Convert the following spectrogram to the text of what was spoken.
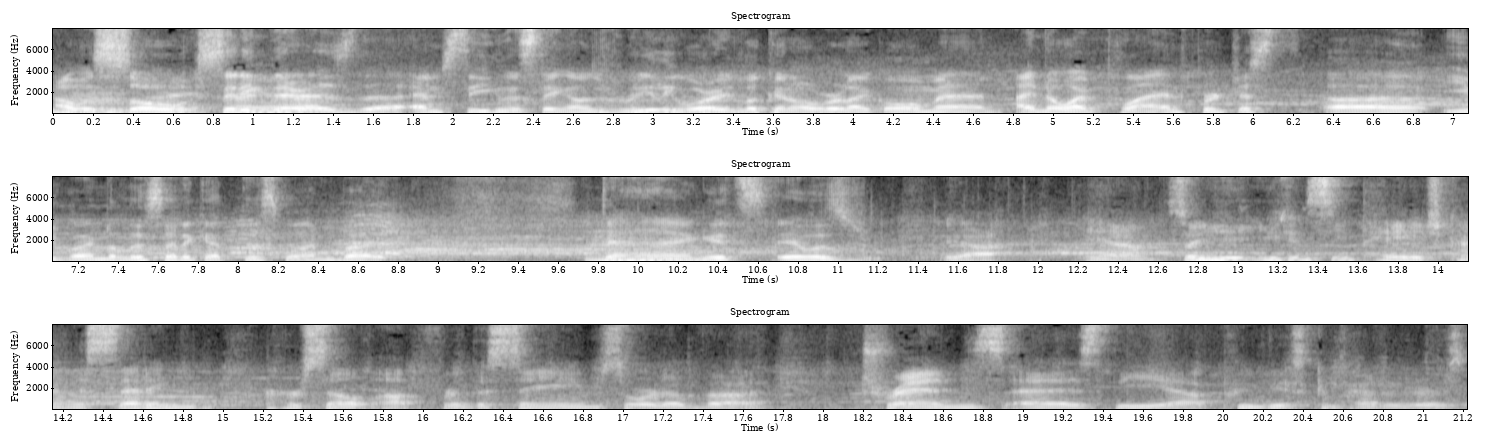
I was so I- sitting I there as the emceeing this thing. I was really worried, looking over, like, oh man. I know I planned for just uh, Eva and Alyssa to get this one, but dang, it's it was, yeah, Yeah, so you, you can see Paige kind of setting herself up for the same sort of uh, trends as the uh, previous competitors.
